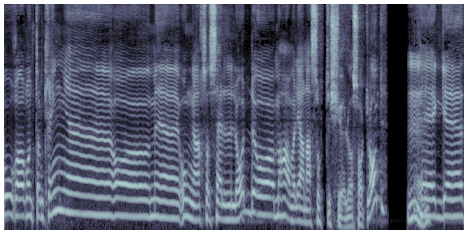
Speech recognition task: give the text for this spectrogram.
border rundt omkring, uh, og med unger som selger lodd, og vi har vel gjerne sittet sjøl og solgt lodd. Jeg eh,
